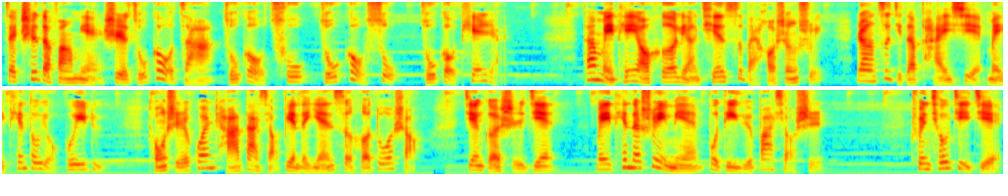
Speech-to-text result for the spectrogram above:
在吃的方面是足够杂、足够粗、足够素、足够天然。他每天要喝两千四百毫升水，让自己的排泄每天都有规律，同时观察大小便的颜色和多少，间隔时间，每天的睡眠不低于八小时。春秋季节，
